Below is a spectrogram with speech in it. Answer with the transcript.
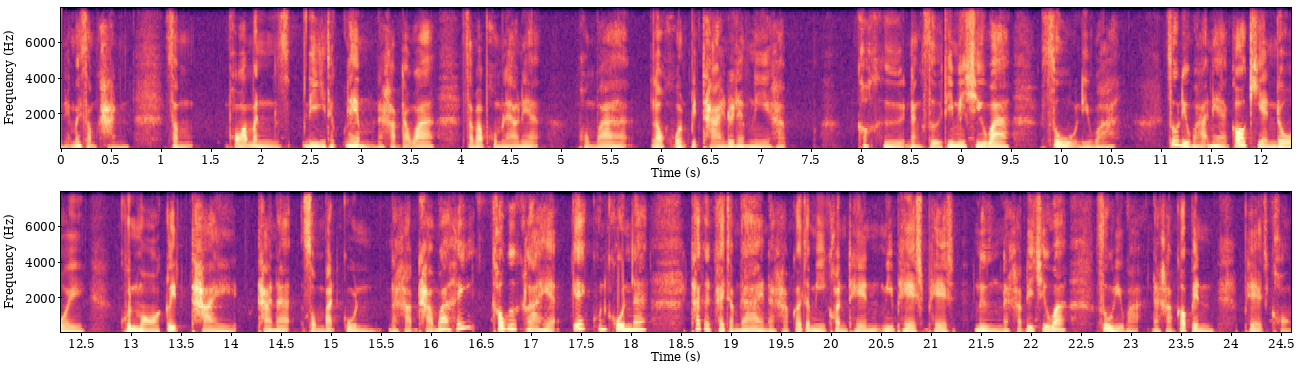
เนี่ยไม่สำคัญ เพราะว่ามันดีทุกเล่มนะครับ แต่ว่าสำหรับผมแล้วเนี่ย ผมว่าเราควรปิดท้ายด้วยเล่มนี้ครับ ก็คือหนังสือที่มีชื่อว่าสู้ดีวะ สู้ดีวะเนี่ยก็เขียนโดยคุณหมอกฤษไทย ฐานะสมบัติกุลนะครับ ถามว่าเฮ้ยเขาคือใครอะเก๊คุ้นๆนะ ถ้าเกิดใครจำได้นะครับ ก็จะมีคอนเทนต์มีเพจเพจหนึ่งนะครับ ที่ชื่อว่าสู้ดีวะนะครับ ก็เป็นเพจของ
